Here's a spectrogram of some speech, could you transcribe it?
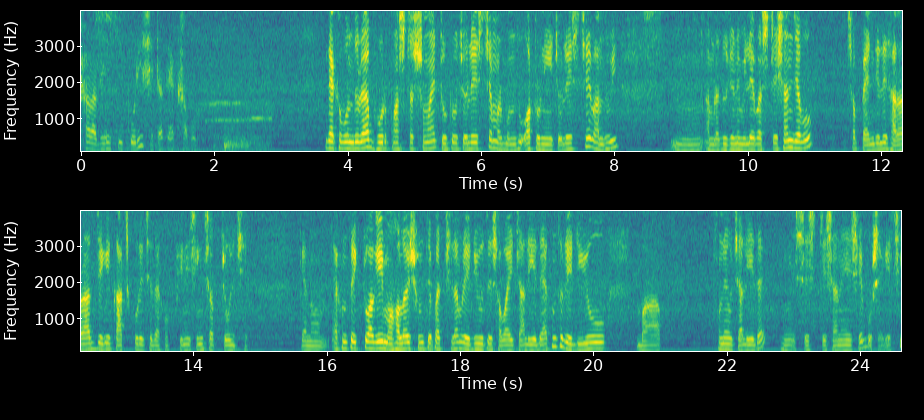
সারাদিন কি করি সেটা দেখাবো। দেখো বন্ধুরা, ভোর পাঁচটার সময় টোটো চলে এসছে, আমার বন্ধু অটো নিয়ে চলে এসছে, বান্ধবী। আমরা দুজনে মিলে এবার স্টেশন যাব। সব প্যান্ডেলে সারা রাত জেগে কাজ করেছে, দেখো ফিনিশিং সব চলছে। কেন, এখন তো একটু আগেই মহালয় শুনতে পাচ্ছিলাম, রেডিওতে সবাই চালিয়ে দেয়। এখন তো রেডিও বা ফোনেও চালিয়ে দেয়। সে স্টেশনে এসে বসে গেছি।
